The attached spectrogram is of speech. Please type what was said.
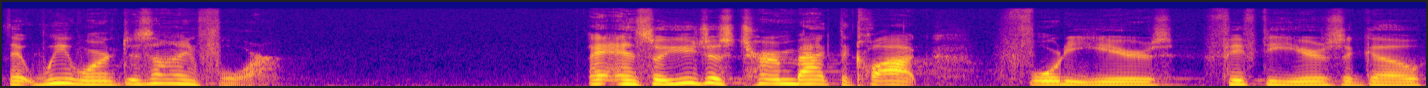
that we weren't designed for. And, so you just turn back the clock 40 years, 50 years ago.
